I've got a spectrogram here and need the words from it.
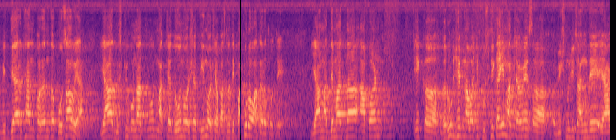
विद्यार्थ्यांपर्यंत पोचाव्या या दृष्टिकोनातून मागच्या दोन वर्ष तीन वर्षापासून ते पाठपुरावा करत होते. या माध्यमातून आपण एक गरुड झेप नावाची पुस्तिकाही मागच्या वेळेस विष्णूजी चांगदे या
